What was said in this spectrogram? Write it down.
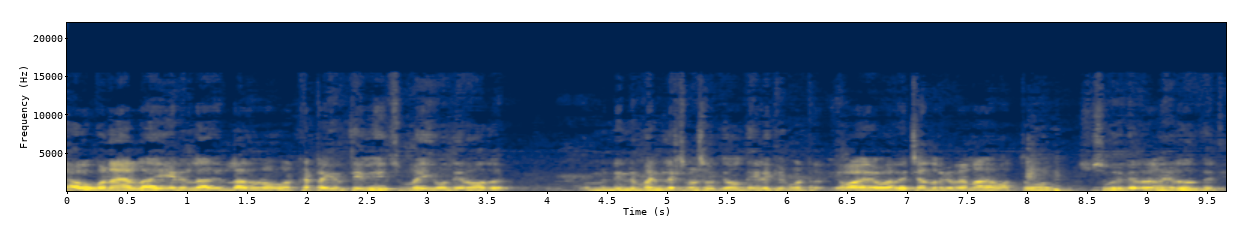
ಯಾವ ಬನ ಇಲ್ಲ ಏನಿಲ್ಲ ಎಲ್ಲರೂ ನಾವು ಒಕ್ಕಟ್ಟಾಗಿರ್ತೀವಿ ಸುಮ್ಮನೆ ಈಗ ಒಂದೇನೋ ಅದು ನಿನ್ನ ಮನೆ ಲಕ್ಷ್ಮಣ ಸೌದಿ ಒಂದು ಹೇಳಿಕೆ ಕೊಟ್ಟರು ಯಾವಾಗ ಯಾವಾಗ ಚಂದ್ರಗ್ರಹಣ ಮತ್ತು ಸೂರ್ಯಗ್ರಹಣ ಹಿಡಿದಿರ್ತೈತಿ.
